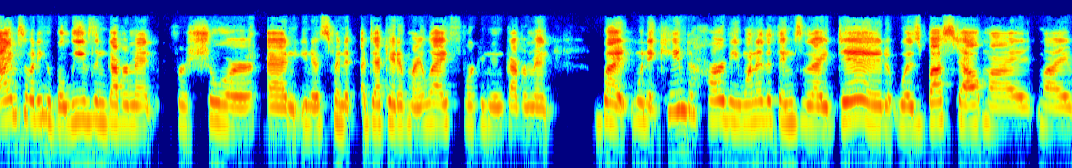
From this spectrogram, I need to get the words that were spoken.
I'm somebody who believes in government for sure, and you know, spent a decade of my life working in government. But when it came to Harvey, one of the things that I did was bust out my my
